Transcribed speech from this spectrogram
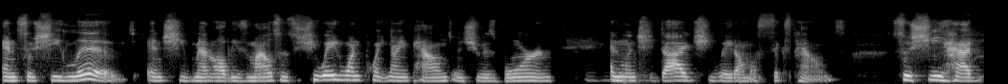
And so she lived and she met all these milestones. She weighed 1.9 pounds when she was born. Mhm. And when she died, she weighed almost six pounds. So she had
